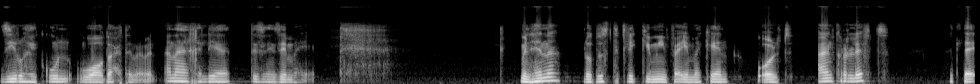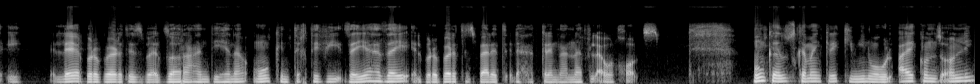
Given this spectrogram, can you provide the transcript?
zero هيكون واضح تماما. أنا هخليها تسعين زي ما هي. من هنا لو دوست كليك يمين في أي مكان وقلت anchor left هتلاقي ال layer properties بقت ظاهرة عندي هنا وممكن تختفي زيها زي ال properties palette اللي إحنا اتكلمنا عنها في الأول خالص. ممكن أدوس كمان click يمين وأقول icons only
